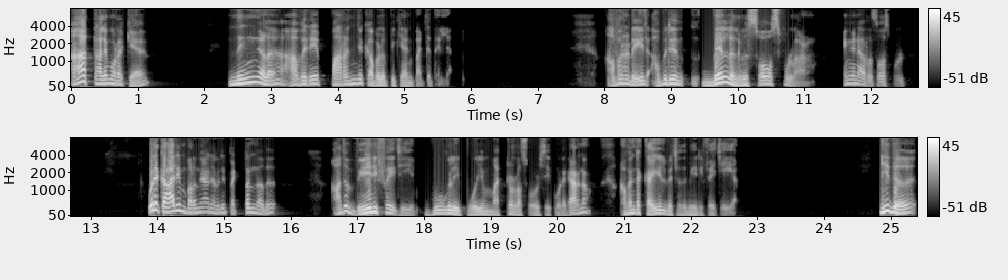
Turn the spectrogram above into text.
ആ തലമുറയ്ക്ക് നിങ്ങൾ അവരെ പറഞ്ഞ് കബളിപ്പിക്കാൻ പറ്റത്തില്ല. അവരുടെ അവർ വെൽ റിസോഴ്സ്ഫുൾ ആണ്. എങ്ങനെയാ റിസോഴ്സ്ഫുൾ ഒരു കാര്യം പറഞ്ഞാൽ അവർ പെട്ടെന്ന് അത് അത് വെരിഫൈ ചെയ്യും. ഗൂഗിളിൽ പോയും മറ്റുള്ള സോഴ്സിൽ കൂടെ. കാരണം അവന്റെ കയ്യിൽ വെച്ച് അത് വെരിഫൈ ചെയ്യാം. ഇത്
